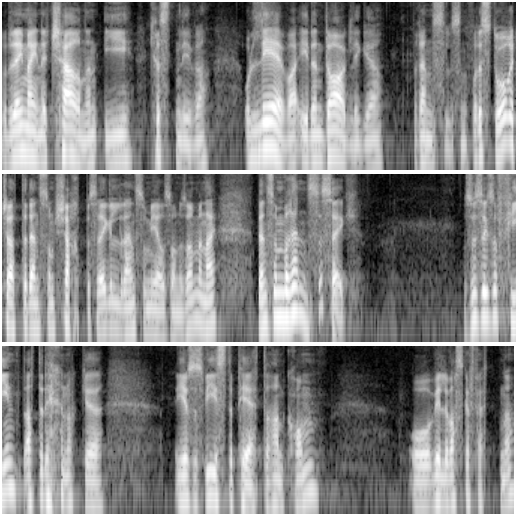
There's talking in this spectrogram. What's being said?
Og Det er det jeg mener er kjernen i kristenlivet. Å leve i den daglige renselsen. For det står ikke at det er den som skjerper seg, eller den som gjør sånn og sånn, men nei, den som renser seg. Og syns jeg så fint at det er noe Jesus viste Peter. Han kom og ville vaske føttene.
